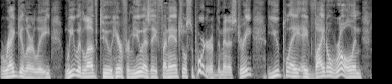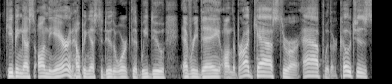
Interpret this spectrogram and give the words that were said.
regularly, we would love to hear from you as a financial supporter of the ministry. You play a vital role in keeping us on the air and helping us to do the work that we do every day on the broadcast, through our app, with our coaches,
